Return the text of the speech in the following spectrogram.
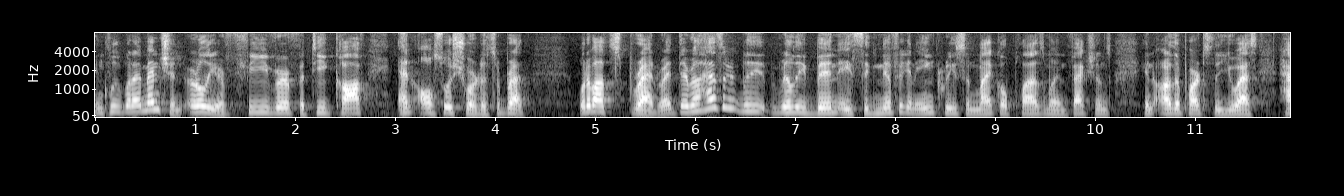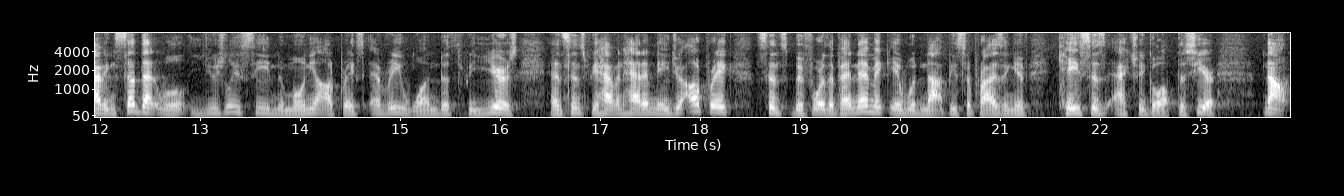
include what I mentioned earlier, fever, fatigue, cough, and also shortness of breath. What about spread, right? There hasn't really, really been a significant increase in mycoplasma infections in other parts of the U.S. Having said that, we'll usually see pneumonia outbreaks every one to three years. And since we haven't had a major outbreak since before the pandemic, it would not be surprising if cases actually go up this year. Now,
